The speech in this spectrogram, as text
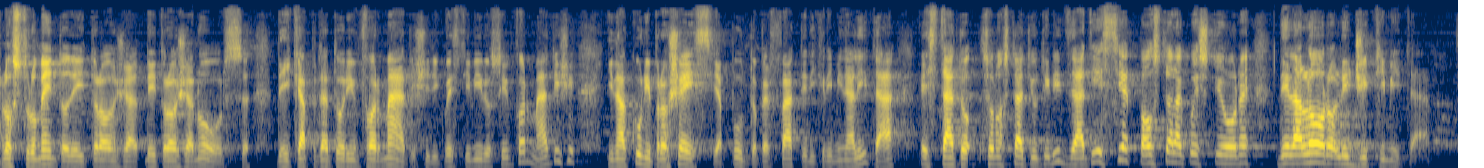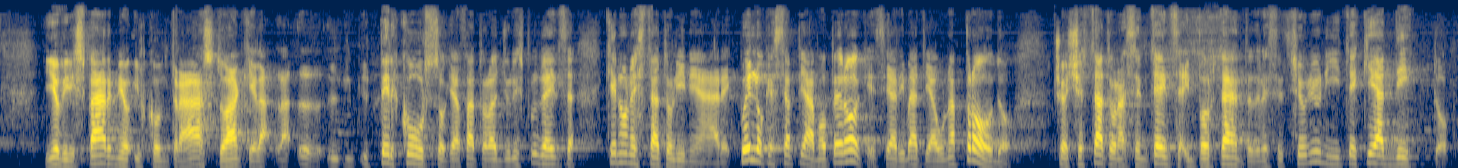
lo strumento dei Trojan, dei Trojan Horse, dei captatori informatici, di questi virus informatici, in alcuni processi appunto per fatti di criminalità stato, sono stati utilizzati e si è posta la questione della loro legittimità. Io vi risparmio il contrasto, anche la, la, il percorso che ha fatto la giurisprudenza, che non è stato lineare. Quello che sappiamo però è che si è arrivati a un approdo, cioè c'è stata una sentenza importante delle sezioni unite che ha detto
